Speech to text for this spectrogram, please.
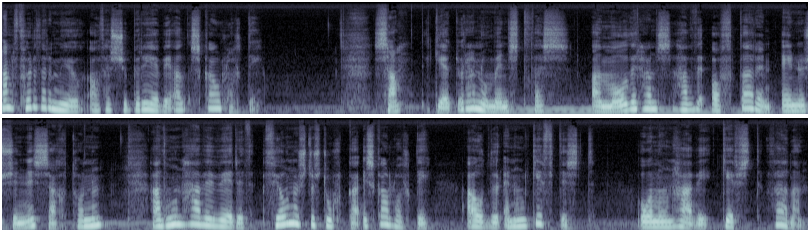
Hann furðar mjög á þessu brefi að skálholti. Samt getur hann nú minnst þess að móðir hans hafði oftar en einu sinni sagt honum að hún hafi verið þjónustu stúlka í skálholti áður en hún giftist og að hún hafi gifst þaðan.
